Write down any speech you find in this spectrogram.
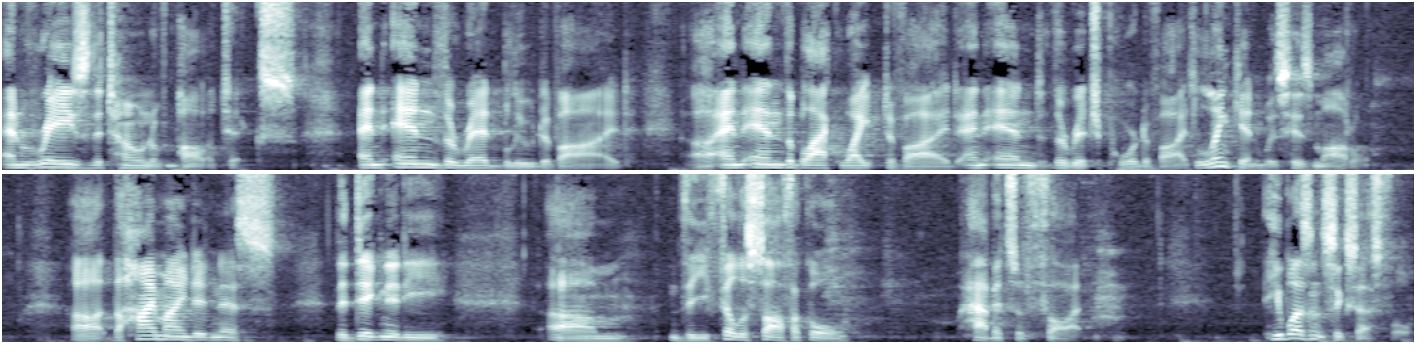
and raise the tone of politics and end the red blue divide uh, and end the black white divide and end the rich poor divide. Lincoln was his model. Uh, the high mindedness, the dignity, um, the philosophical habits of thought. He wasn't successful.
